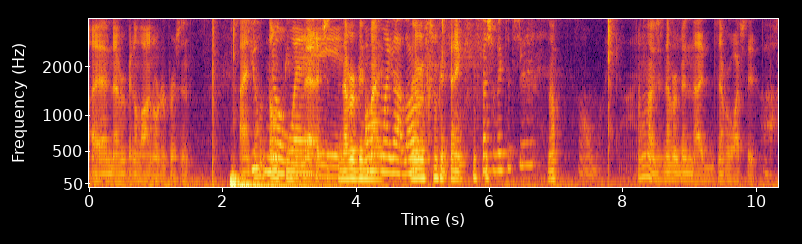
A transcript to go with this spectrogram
I have never been a Law and Order person. I You- don't, no don't me way. that. It's just never been oh my, my god, Law never been my thing. Special Victims Unit. Nope. Oh my god. I don't know. Just never been. I never watched it. Oh,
